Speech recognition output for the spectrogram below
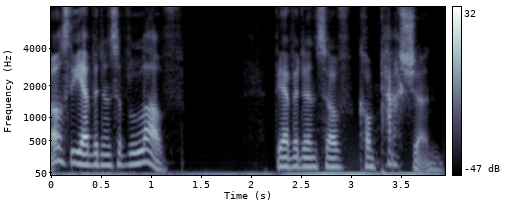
Well, it's the evidence of love, the evidence of compassion,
